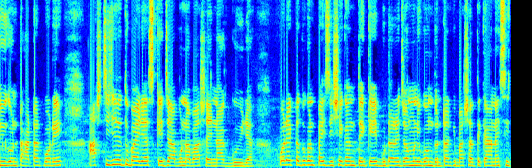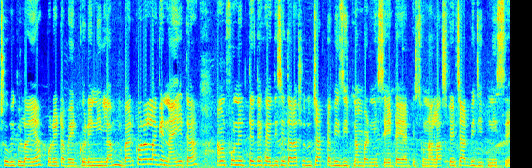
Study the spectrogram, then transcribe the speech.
দুই ঘণ্টা হাঁটার পরে। আসছি যেহেতু বাইরে, আজকে যাব না বাসায়, নাক গুইরা। পরে একটা দোকান পাইছি, সেখান থেকে এই ভোটারের জন্ম নিবন্ধনটা আর কি বাসা থেকে আনাইছি, ছবি তুলাইয়া। পরে এটা বের করে নিলাম। বের করার লাগে নাই এটা। আমার ফোনেরতে দেখাই দিছি, তারা শুধু চারটা ভিজিট নাম্বার নিছে, এটাই আর কিছু না। লাস্টে চার ভিজিট নিছে।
